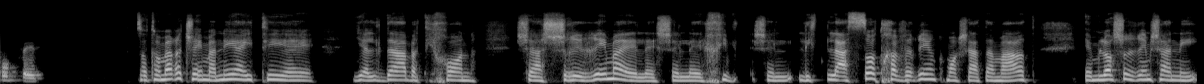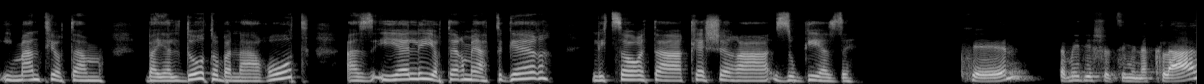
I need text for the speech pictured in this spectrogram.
חופף. זאת אומרת שאם אני הייתי אה, ילדה בתיכון, שהשרירים האלה של, אה, של לעשות חברים, כמו שאת אמרת, הם לא שרירים שאני אימנתי אותם בילדות או בנערות, אז יהיה לי יותר מאתגר ליצור את הקשר הזוגי הזה. כן, תמיד יש יוצאים מן הכלל,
